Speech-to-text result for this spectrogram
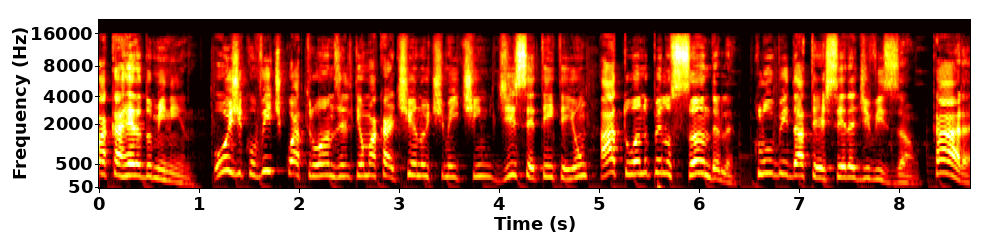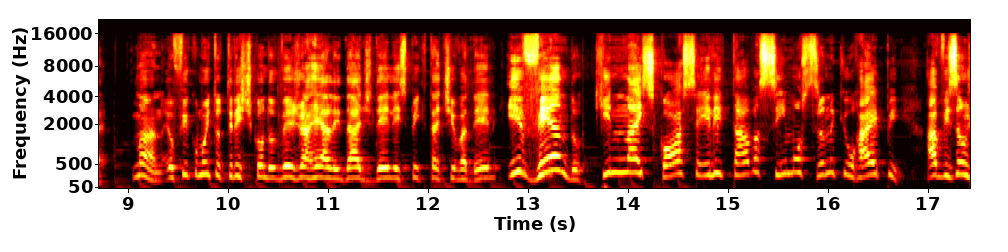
a carreira do menino. Hoje, com 24 anos, ele tem uma cartinha no Ultimate Team de 71, atuando pelo Sunderland, clube da terceira divisão. Cara, Mano, eu fico muito triste quando vejo a realidade dele, a expectativa dele. E vendo que na Escócia ele tava sim mostrando que o hype, a visão,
